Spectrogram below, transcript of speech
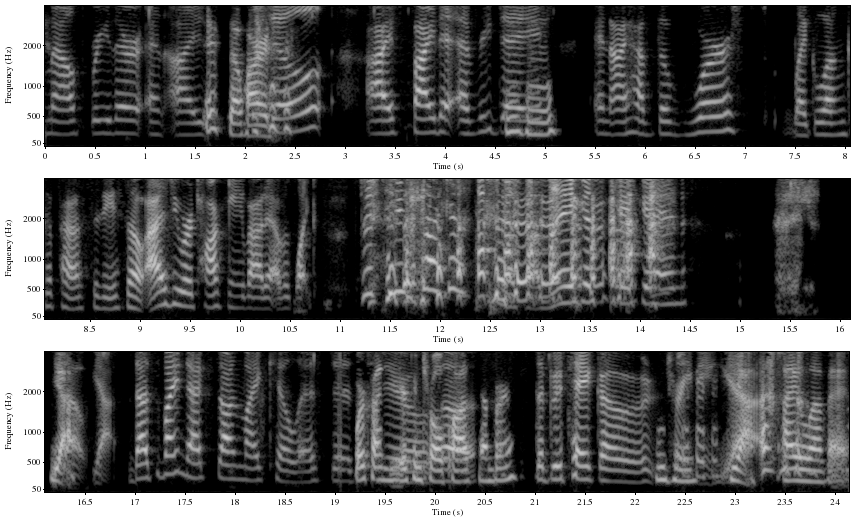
mouth breather and I It's so hard. Still I fight it every day, mm-hmm. And I have the worst like lung capacity. So as you were talking about it, I was like 15 seconds. like my leg is kicking. Yeah. So, yeah. That's my next on my kill list is work on your control the, pause number. The Buteyko mm-hmm. training. Yeah. yeah. I love it.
